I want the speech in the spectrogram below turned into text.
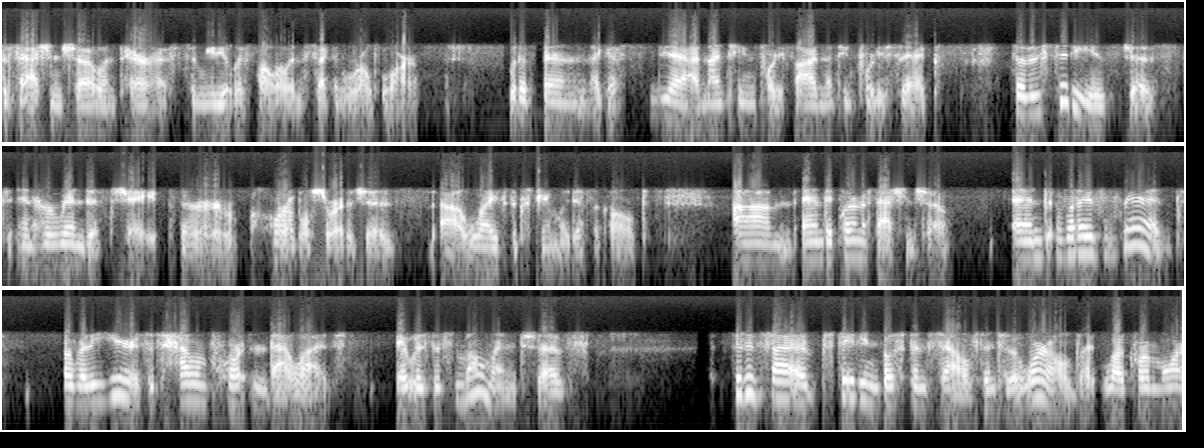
the fashion show in Paris immediately following the Second World War. Would have been, I guess, yeah, 1945, 1946. So the city is just in horrendous shape. There are horrible shortages. Uh, life's extremely difficult. Um, and they put on a fashion show. And what I've read over the years is how important that was. It was this moment of sort of uh, stating both themselves into the world, like, look, we're more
